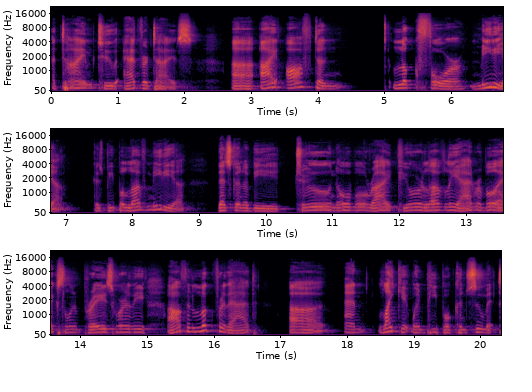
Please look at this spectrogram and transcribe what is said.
a time to advertise. Uh, I often look for media because people love media that's going to be true, noble, right, pure, lovely, admirable, excellent, praiseworthy. I often look for that uh, and like it when people consume it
